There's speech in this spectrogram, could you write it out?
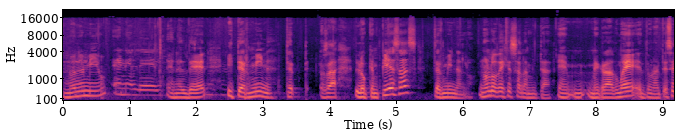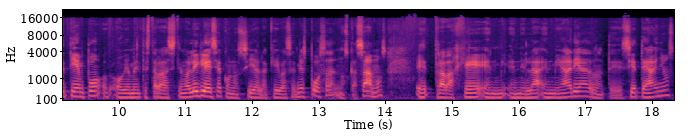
no en el mío, en el de él. En el de él y termina. o sea, lo que empiezas, termínalo, no lo dejes a la mitad. Eh, me gradué durante ese tiempo, obviamente estaba asistiendo a la iglesia, conocí a la que iba a ser mi esposa, nos casamos, eh, trabajé en, en, el, en, mi área durante siete años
